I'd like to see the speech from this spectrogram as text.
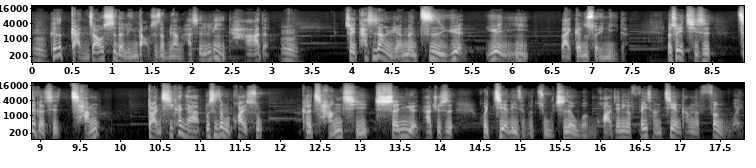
嗯，可是感召式的领导是怎么样的？它是利他的，嗯，所以它是让人们自愿、愿意来跟随你的。那所以其实这个是长、短期看起来不是这么快速，可长期深远，它就是会建立整个组织的文化，建立一个非常健康的氛围。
